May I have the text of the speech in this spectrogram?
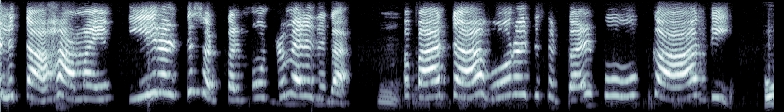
எழுத்தாக அமையும். ஈரெழுத்து சொற்கள் மூன்றும் எழுதுக. இப்ப பார்த்தா ஓரெழுத்து சொற்கள் பூ கா தி. பூ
